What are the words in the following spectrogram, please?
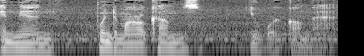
And then when tomorrow comes, you work on that.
